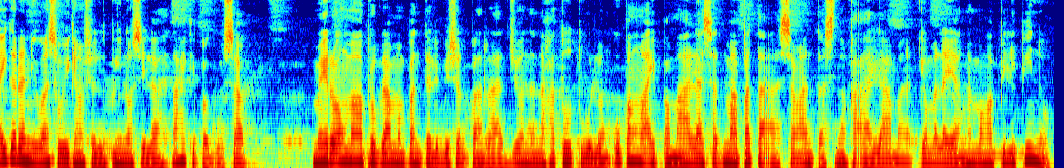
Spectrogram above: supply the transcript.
ay karaniwan sa wikang Filipino sila nakikipag-usap. Mayroong mga programang pantelebisyon panradyo na nakatutulong upang maipamalas at mapataas ang antas ng kaalaman at kamalayan ng mga Pilipino.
